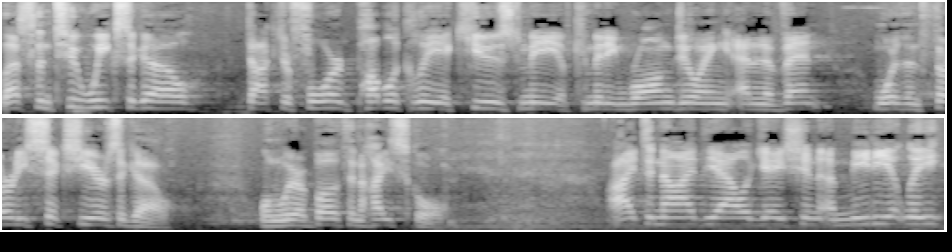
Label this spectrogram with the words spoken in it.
Less than two weeks ago, Dr. Ford publicly accused me of committing wrongdoing at an event more than 36 years ago when we were both in high school. I denied the allegation immediately,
